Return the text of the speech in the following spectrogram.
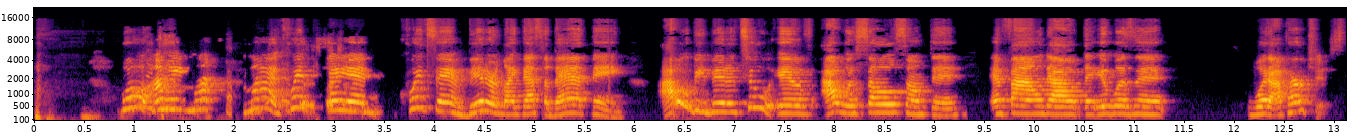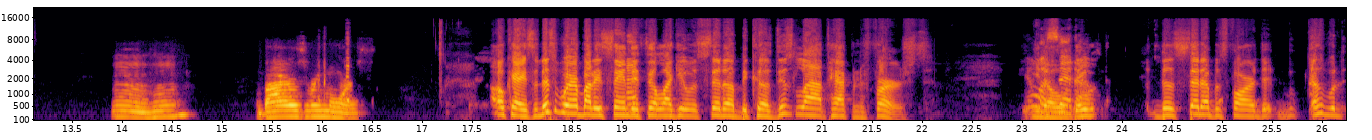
tell. Well, I mean, my, my quit saying quit saying bitter like that's a bad thing. I would be bitter too if I was sold something and found out that it wasn't what I purchased. Mm-hmm. Buyer's remorse. Okay, so this is where everybody's saying they feel like it was set up because this live happened first. It you was know, set they up. the setup as far as the, that's what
